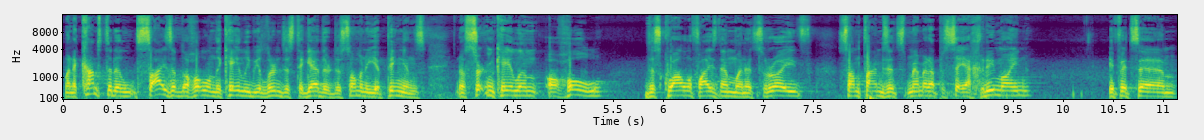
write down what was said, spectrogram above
when it comes to the size of the hole in the keli, we learned this together. There's so many opinions. You know, certain kalim, a hole disqualifies them when it's roiv. Sometimes it's pesayach rimoin. If it's um,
